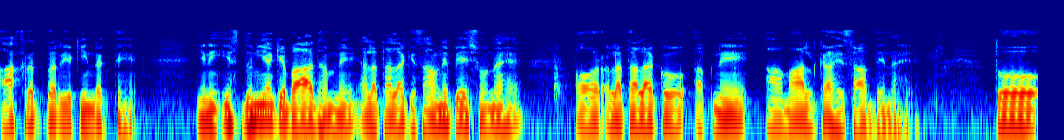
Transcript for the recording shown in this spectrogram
آخرت پر یقین رکھتے ہیں۔ یعنی اس دنیا کے بعد ہم نے اللہ تعالیٰ کے سامنے پیش ہونا ہے اور اللہ تعالیٰ کو اپنے اعمال کا حساب دینا ہے۔ تو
